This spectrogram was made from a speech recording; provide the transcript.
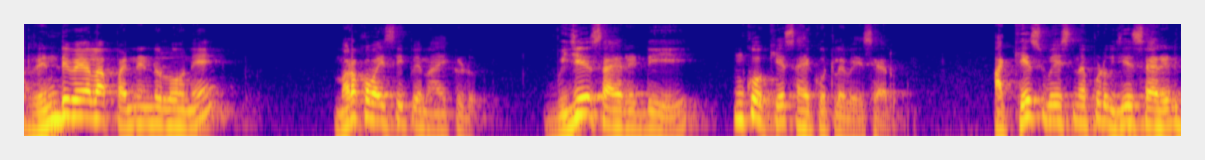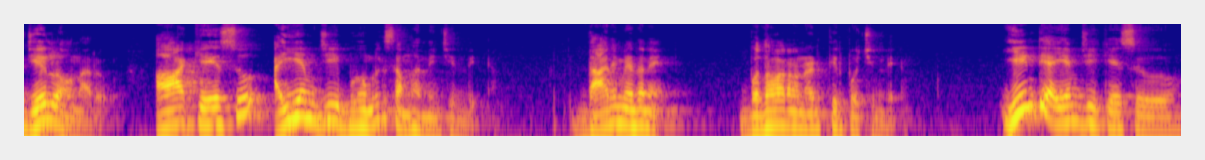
రెండు వేల పన్నెండులోనే మరొక వైసీపీ నాయకుడు విజయసాయిరెడ్డి ఇంకో కేసు హైకోర్టులో వేశారు. ఆ కేసు వేసినప్పుడు విజయసాయిరెడ్డి జైల్లో ఉన్నారు. ఆ కేసు ఐఎంజీ భూములకు సంబంధించింది. దాని మీదనే బుధవారం నాడు తీర్పు వచ్చింది. ఏంటి ఐఎంజీ కేసు?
